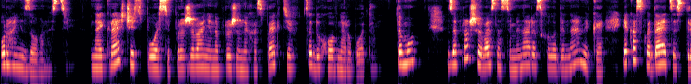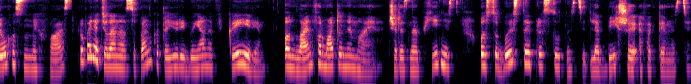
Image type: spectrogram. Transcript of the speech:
організованості. Найкращий спосіб проживання напружених аспектів це духовна робота. Тому запрошую вас на семінари з холодинаміки, яка складається з трьох основних фаз. Проводять Олена Осипенко та Юрій Буянов в Києві. Онлайн формату немає через необхідність особистої присутності для більшої ефективності.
